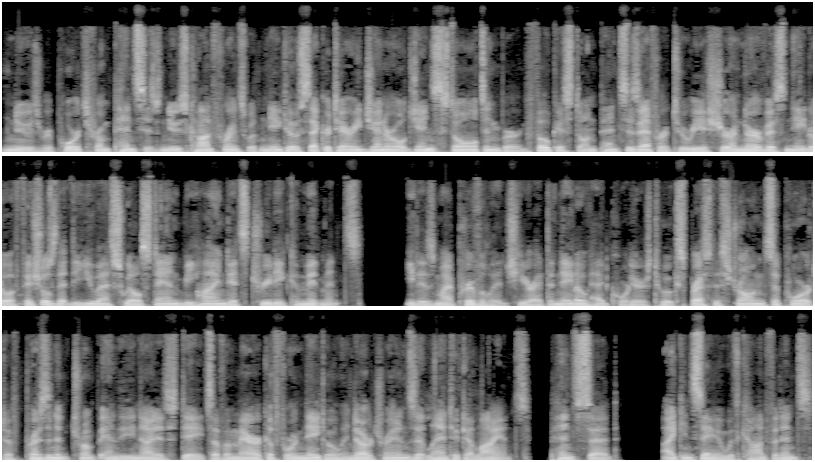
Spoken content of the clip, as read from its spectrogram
News reports from Pence's news conference with NATO Secretary-General Jens Stoltenberg focused on Pence's effort to reassure nervous NATO officials that the U.S. will stand behind its treaty commitments. It is my privilege here at the NATO headquarters to express the strong support of President Trump and the United States of America for NATO and our transatlantic alliance, Pence said. I can say with confidence,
